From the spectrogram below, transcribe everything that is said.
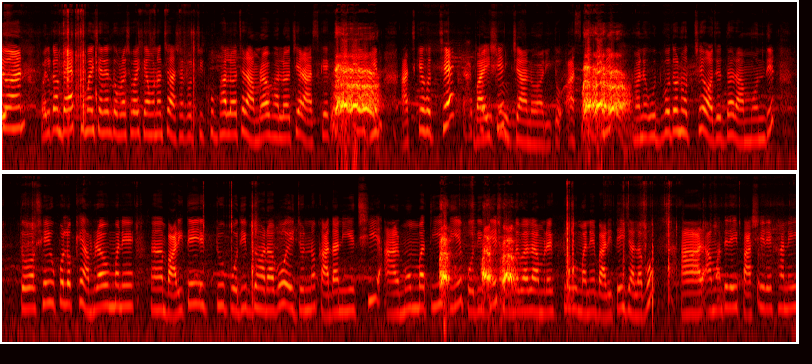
Everyone welcome back to my channel তোমরা সবাই কেমন আছো? আশা করছি খুব ভালো আছো আর আমরাও ভালো আছি। আর আজকে দিন। আজকে হচ্ছে বাইশে জানুয়ারি। তো আজকে মানে উদ্বোধন হচ্ছে অযোধ্যা রাম মন্দির। তো সেই উপলক্ষে আমরাও মানে বাড়িতে একটু প্রদীপ ধরাবো এই জন্য কাদা নিয়েছি আর মোমবাতি দিয়ে প্রদীপ দিয়ে সন্ধ্যাবেলা আমরা একটু মানে বাড়িতেই জ্বালাবো। আর আমাদের এই পাশের এখানেই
